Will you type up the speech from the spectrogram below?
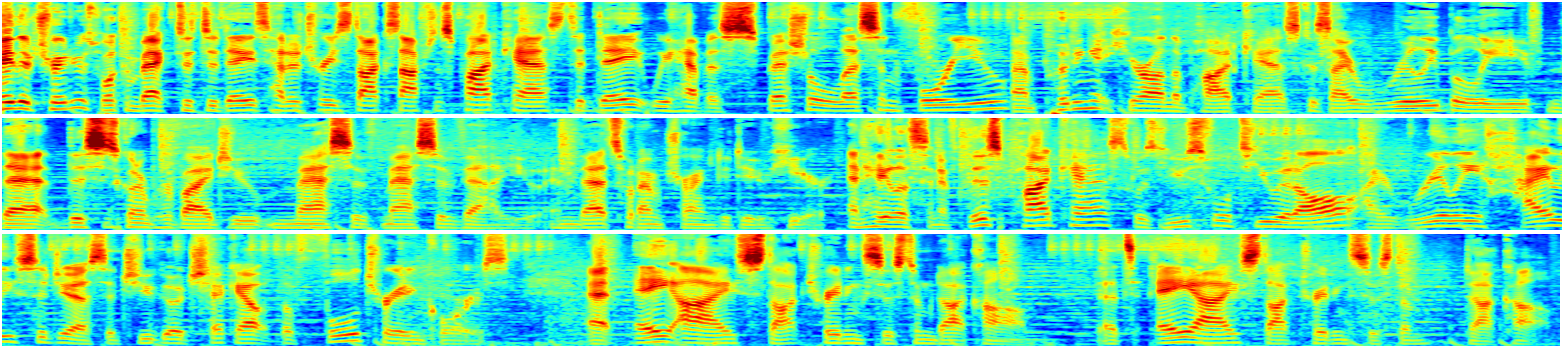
Hey there, traders. Welcome back to today's How to Trade Stocks Options podcast. Today, we have a special lesson for you. I'm putting it here on the podcast because I really believe that this is going to provide you massive, massive value. And that's what I'm trying to do here. And hey, listen, if this podcast was useful to you at all, I really highly suggest that you go check out the full trading course at AIStockTradingSystem.com. That's AIStockTradingSystem.com.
